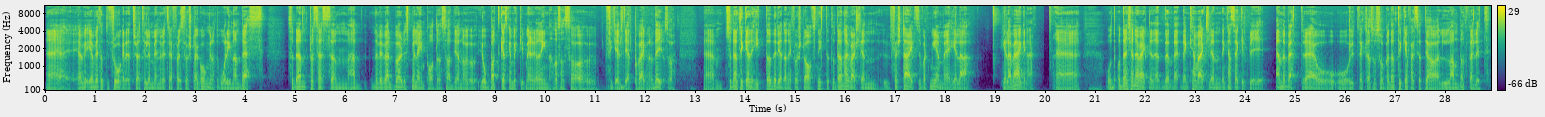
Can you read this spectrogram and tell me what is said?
Eh, jag vet att du frågade, tror jag till och med, när vi träffades första gången, något år innan dess. Så den processen, när vi väl började spela in podden så hade jag nog jobbat ganska mycket med den redan innan och sen så fick jag lite hjälp på vägen av dig och så. Ehm, så den tycker jag att jag hittade redan i första avsnittet och den har ju verkligen förstärkts och varit med mig hela, hela vägen här. Ehm, och, och den känner jag verkligen, den, den, kan verkligen, den kan säkert bli ännu bättre och, och, och, utvecklas och så, men den tycker jag faktiskt att jag har landat väldigt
